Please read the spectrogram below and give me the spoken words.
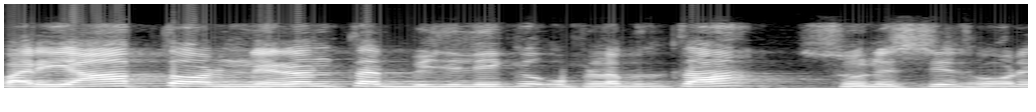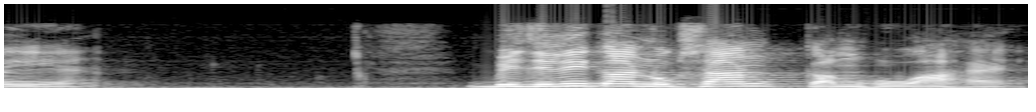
पर्याप्त और निरंतर बिजली की उपलब्धता सुनिश्चित हो रही है। बिजली का नुकसान कम हुआ है।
